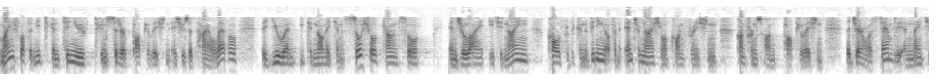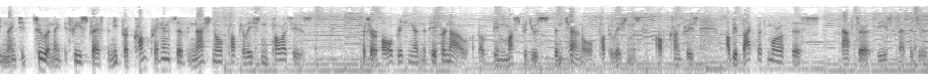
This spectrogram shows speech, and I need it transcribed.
Mindful of the need to continue to consider population issues at higher level, the UN Economic and Social Council in July 89 called for the convening of an international conference on population. The General Assembly in 1992 and 93 stressed the need for comprehensive national population policies which are all breaking out in the paper now about they must reduce the internal populations of countries. I'll be back with more of this after these messages.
